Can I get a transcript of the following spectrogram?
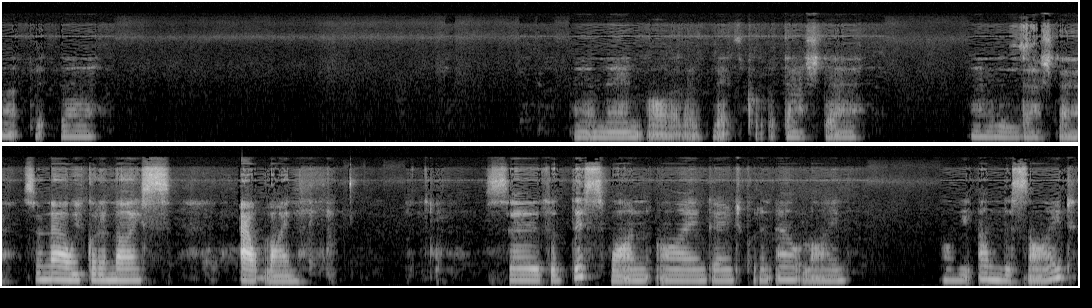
that bit there. And then oh let's put a dash there. And a little dash there. So now we've got a nice outline so for this one, I'm going to put an outline on the underside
